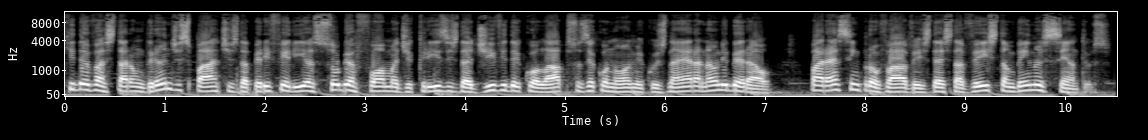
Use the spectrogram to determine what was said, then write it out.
que devastaram grandes partes da periferia sob a forma de crises da dívida e colapsos econômicos na era neoliberal, parecem prováveis desta vez também nos centros.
